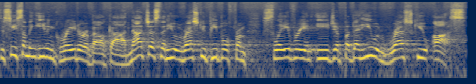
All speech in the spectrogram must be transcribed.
to see something even greater about God. Not just that He would rescue people from slavery in Egypt, but that He would rescue us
